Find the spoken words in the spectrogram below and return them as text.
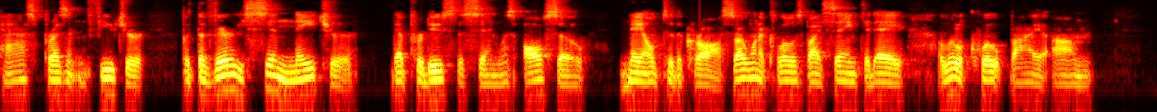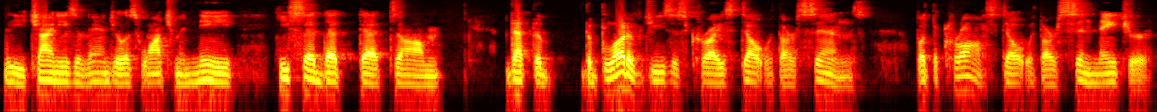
past, present, and future, but the very sin nature that produced the sin was also nailed to the cross. So I want to close by saying today a little quote by um, the Chinese evangelist Watchman Nee. He said that that um, that the, the blood of Jesus Christ dealt with our sins, but the cross dealt with our sin nature.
